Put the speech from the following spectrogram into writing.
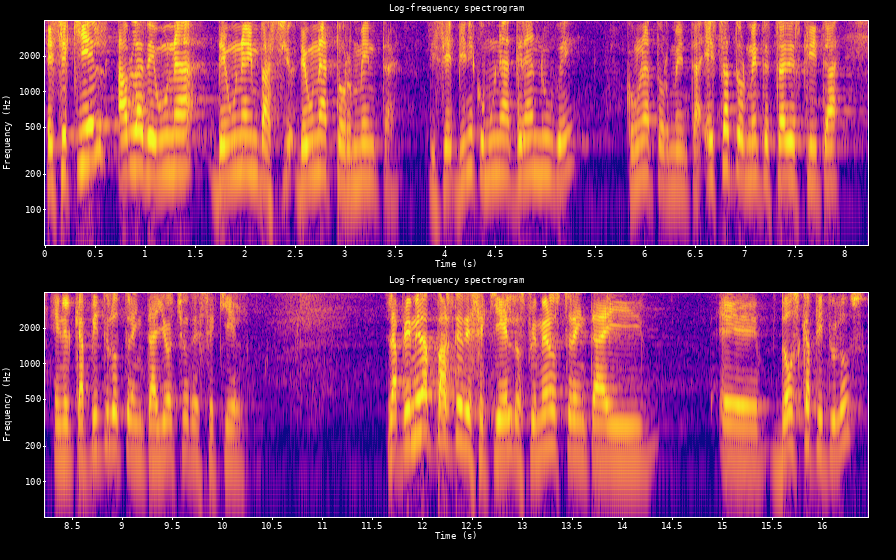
Ezequiel habla de una, de una invasión, de una tormenta. Dice, viene como una gran nube con una tormenta. Esta tormenta está descrita en el capítulo 38 de Ezequiel. La primera parte de Ezequiel, los primeros 32 eh, capítulos,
